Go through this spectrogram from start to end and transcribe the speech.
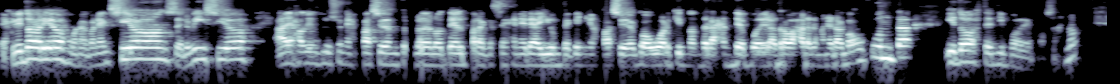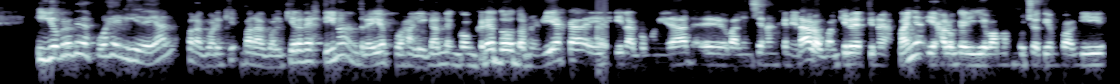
escritorios, buena conexión, servicios, ha dejado incluso un espacio dentro del hotel para que se genere ahí un pequeño espacio de coworking donde la gente pueda ir a trabajar de manera conjunta y todo este tipo de cosas, ¿no? Y yo creo que después el ideal para cualquier, para cualquier destino, entre ellos pues Alicante en concreto, Torrevieja y, y la comunidad eh, valenciana en general o cualquier destino de España, y es algo que llevamos mucho tiempo aquí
